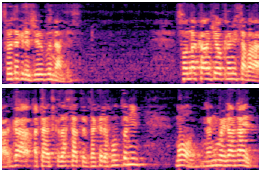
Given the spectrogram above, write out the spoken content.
それだけで十分なんです。そんな環境を神様が与えてくださってるだけで本当にもう何もいらない。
